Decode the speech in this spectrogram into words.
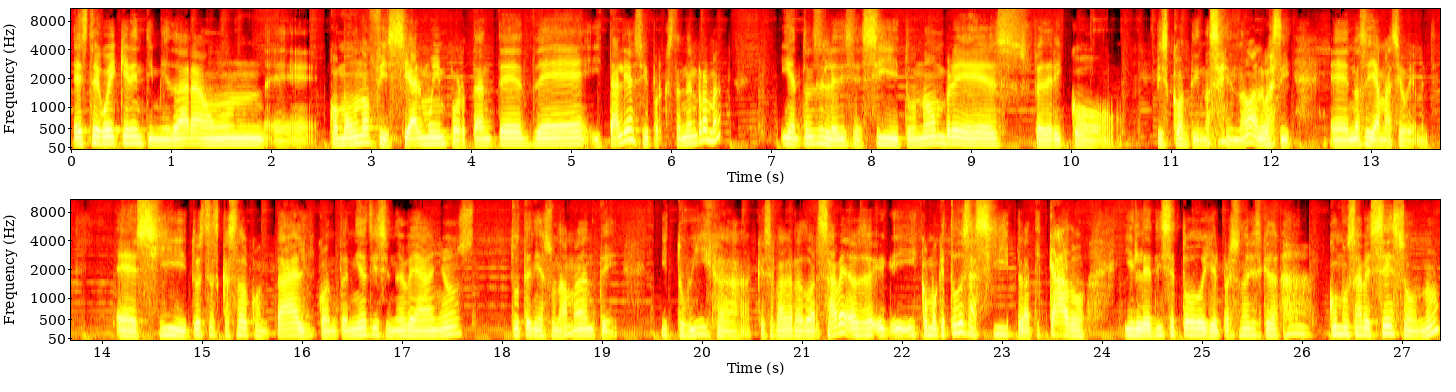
este güey quiere intimidar a un, eh, como un oficial muy importante de Italia, sí, porque están en Roma, y entonces le dice, sí, tu nombre es Federico Visconti, no sé, ¿no? Algo así, eh, no se llama así obviamente eh, sí, tú estás casado con tal y cuando tenías 19 años, tú tenías un amante y tu hija que se va a graduar, ¿sabes? y, como que todo es así, platicado, y le dice todo y el personaje se queda, ah, ¿cómo sabes eso, no?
